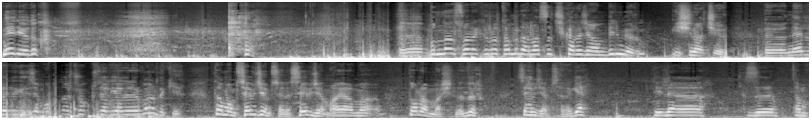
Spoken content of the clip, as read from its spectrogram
ne diyorduk? Ee, bundan sonraki rotamı da nasıl çıkaracağımı bilmiyorum işin açığı. Ee, nerelere gideceğim o kadar çok güzel yerler vardı ki. Tamam seveceğim seni seveceğim ayağıma dolanma şimdi dur. Seveceğim seni gel. Lila kızım tamam.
